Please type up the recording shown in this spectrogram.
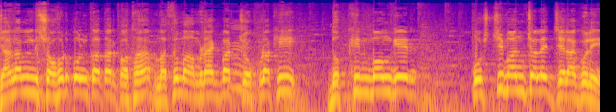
জানালেন শহর কলকাতার কথা মাসুমা আমরা একবার চোখ রাখি দক্ষিণবঙ্গের পশ্চিমাঞ্চলের জেলাগুলি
